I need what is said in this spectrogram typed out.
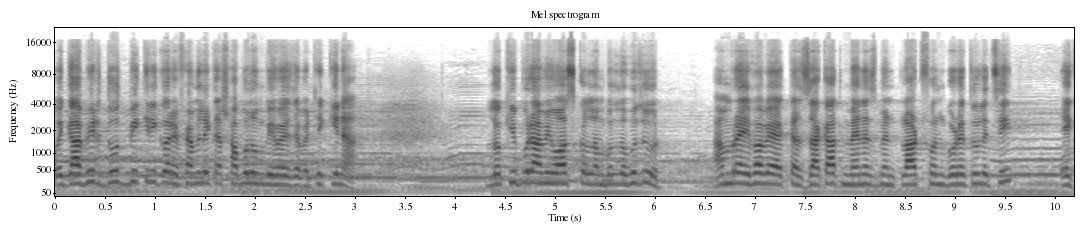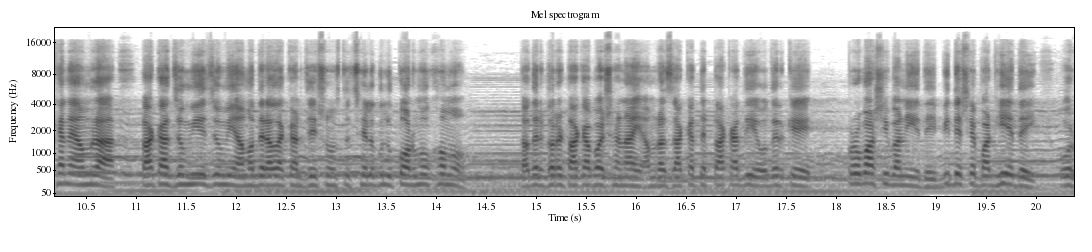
ওই গাভীর দুধ বিক্রি করে ফ্যামিলিটা স্বাবলম্বী হয়ে যাবে, ঠিক কিনা? লক্ষ্মীপুরে আমি ওয়াজ করলাম, বলল, হুজুর, আমরা এভাবে একটা জাকাত ম্যানেজমেন্ট প্ল্যাটফর্ম গড়ে তুলেছি। এখানে আমরা টাকা জমিয়ে জমিয়ে আমাদের এলাকার যে সমস্ত ছেলেগুলো কর্মক্ষম, তাদের ঘরে টাকা পয়সা নাই, আমরা জাকাতের টাকা দিয়ে ওদেরকে প্রবাসী বানিয়ে দেই, বিদেশে পাঠিয়ে দেই। ওর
